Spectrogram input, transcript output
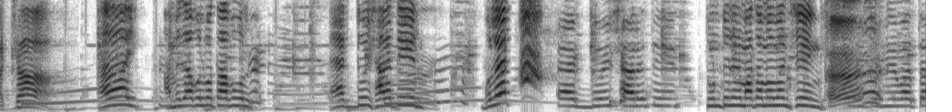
আচ্ছা। এই আমি যা বলব তা বল। এক দুই সাড়ে তিন। বলে? এক দুই সাড়ে তিন। টুনটুনির মাথা মোমেন সিং টুনির মাথা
